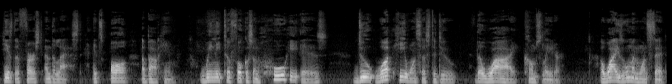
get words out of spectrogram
He is the first and the last. It's all about Him. We need to focus on who He is do what he wants us to do. The why comes later. A wise woman once said,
